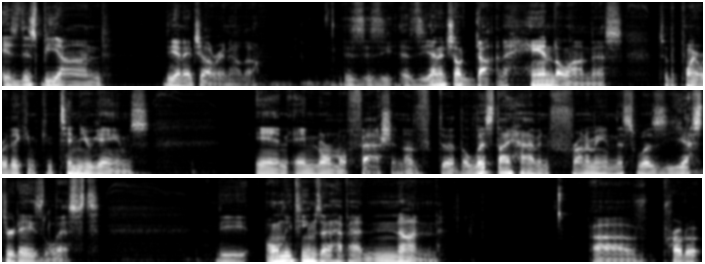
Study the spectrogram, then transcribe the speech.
is this beyond the NHL right now, though? Is is the, has the NHL gotten a handle on this to the point where they can continue games in a normal fashion? Of the the list I have in front of me, and this was yesterday's list. The only teams that have had none of proto,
